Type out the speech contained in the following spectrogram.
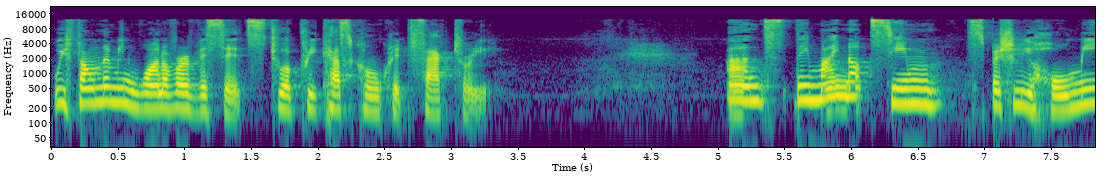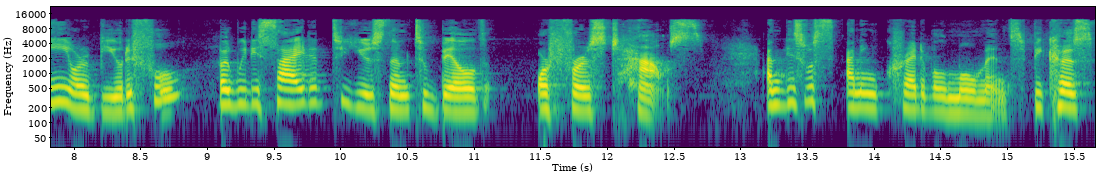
We found them in one of our visits to a precast concrete factory. And they might not seem especially homey or beautiful, but we decided to use them to build our first house. And this was an incredible moment because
